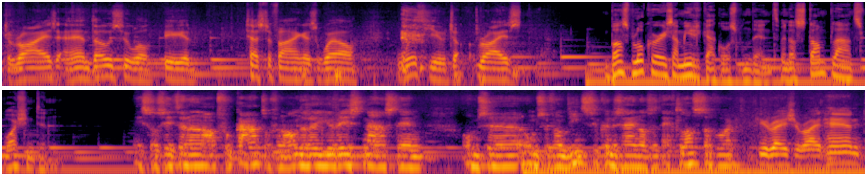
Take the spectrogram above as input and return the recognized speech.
to rise and those who will be testifying as well with you to rise. Bas Blokker is Amerika-correspondent met als standplaats Washington. Meestal zit er een advocaat of een andere jurist naast hen om ze, om ze van dienst te kunnen zijn als het echt lastig wordt. If you raise your right hand,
